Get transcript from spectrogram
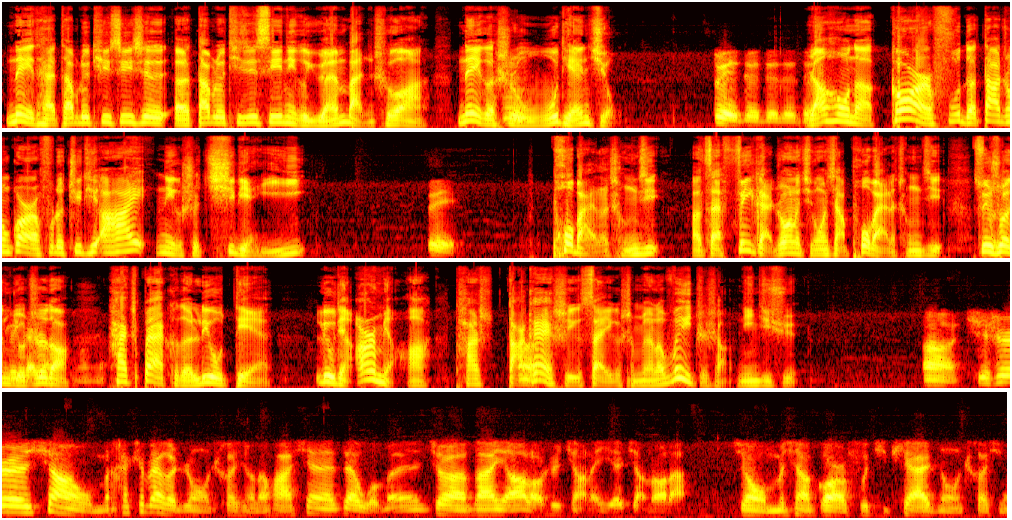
那台 WTCC 呃 WTCC 那个原版车啊，那个是五点九，对对对对对，然后呢，高尔夫的大众高尔夫的 GTI 那个是七点一，对。破百的成绩啊，在非改装的情况下破百的成绩，所以说你就知道 hatchback 的六点六点二秒啊，它大概是一个在一个什么样的位置上？您继续。啊，其实像我们 hatchback 这种车型的话，现在在我们就像刚才杨老师讲的也讲到了，像我们像高尔夫 GTI 这种车型，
